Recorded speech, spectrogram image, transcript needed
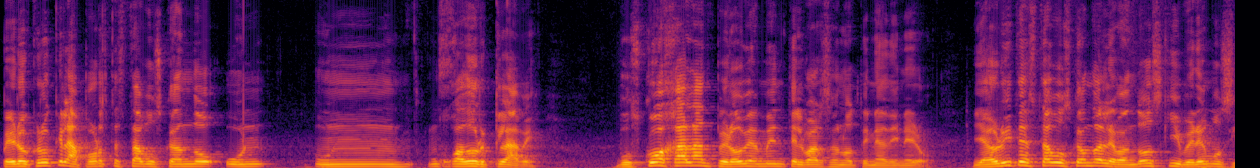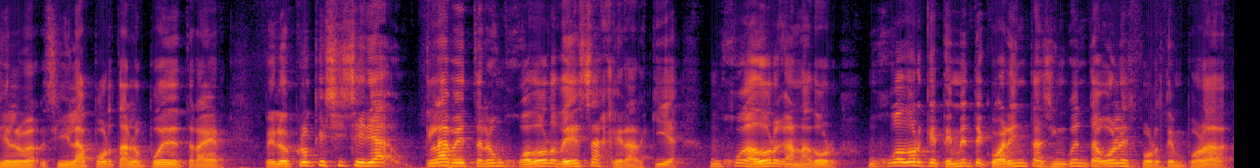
Pero creo que la porta está buscando un, un, un jugador clave. Buscó a Haaland, pero obviamente el Barça no tenía dinero. Y ahorita está buscando a Lewandowski y veremos si, el, si lo puede traer. Pero creo que sí sería clave traer un jugador de esa jerarquía. Un jugador ganador. Un jugador que te mete 40, 50 goles por temporada.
